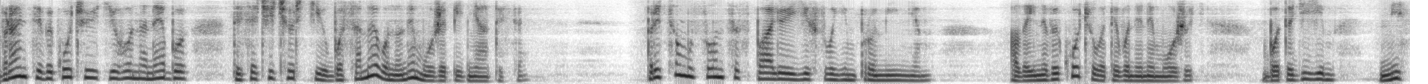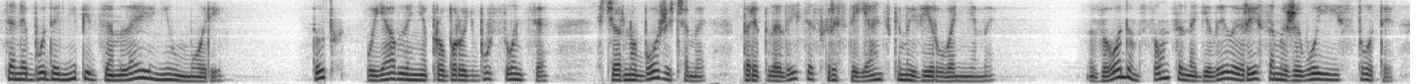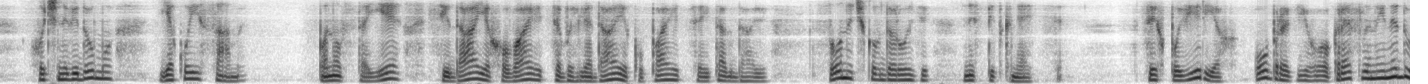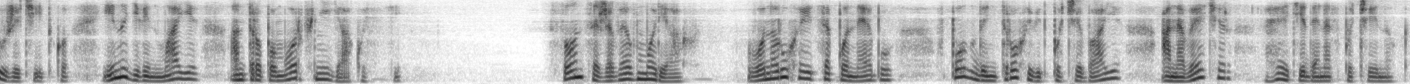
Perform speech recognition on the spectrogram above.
Вранці викочують його на небо тисячі чортів, бо саме воно не може піднятися. При цьому сонце спалює їх своїм промінням, але й не викочувати вони не можуть, бо тоді їм місця не буде ні під землею, ні в морі. Тут уявлення про боротьбу сонця з чорнобожичами переплелися з християнськими віруваннями. Згодом сонце наділили рисами живої істоти, хоч невідомо якої саме. Воно встає, сідає, ховається, виглядає, купається і так далі. Сонечко в дорозі не спіткнеться. В цих повір'ях образ його окреслений не дуже чітко, іноді він має антропоморфні якості. Сонце живе в морях, воно рухається по небу, в полдень трохи відпочиває, а на вечір геть іде на спочинок.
